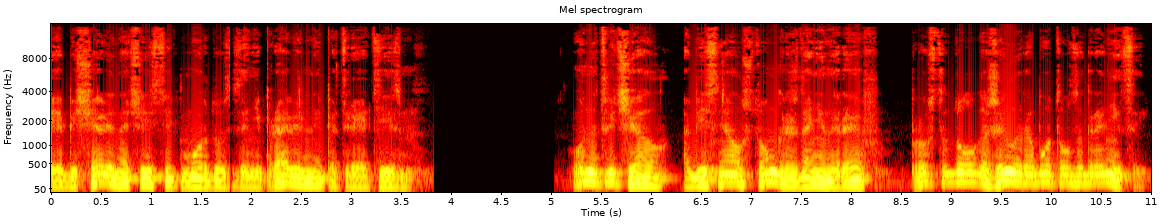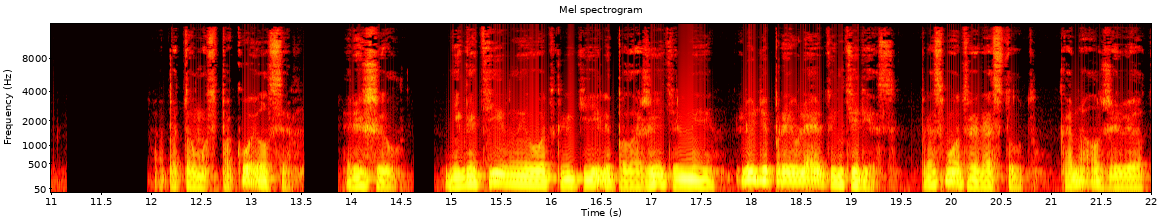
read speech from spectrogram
и обещали начистить морду за неправильный патриотизм. Он отвечал, объяснял, что он гражданин РФ, просто долго жил и работал за границей. А потом успокоился, решил, негативные отклики или положительные, люди проявляют интерес, просмотры растут, канал живет.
